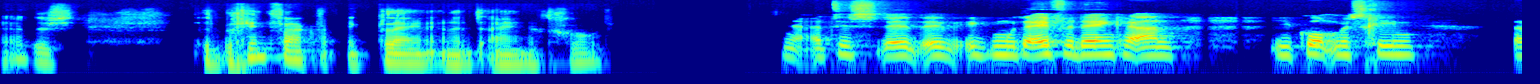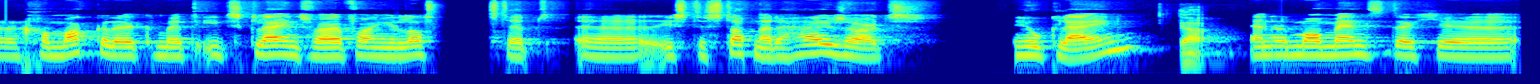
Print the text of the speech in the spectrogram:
uh, dus het begint vaak klein en het eindigt groot. Ja, het is, ik moet even denken aan, je komt misschien uh, gemakkelijk met iets kleins waarvan je last hebt, uh, is de stap naar de huisarts heel klein. Ja. En het moment dat je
